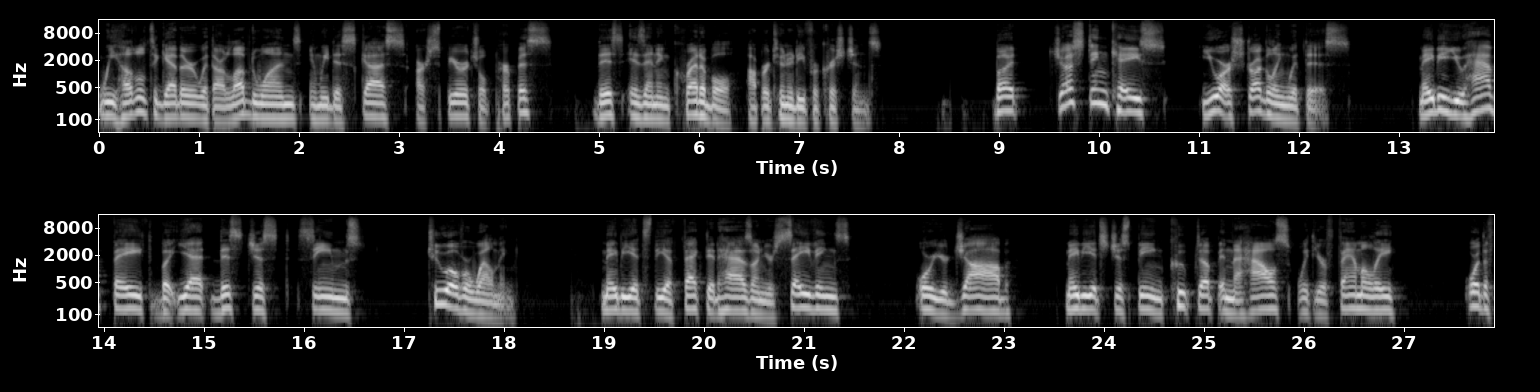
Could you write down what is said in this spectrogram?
We huddle together with our loved ones and we discuss our spiritual purpose. This is an incredible opportunity for Christians. But just in case you are struggling with this. Maybe you have faith, but yet this just seems too overwhelming. Maybe it's the effect it has on your savings or your job. Maybe it's just being cooped up in the house with your family or the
